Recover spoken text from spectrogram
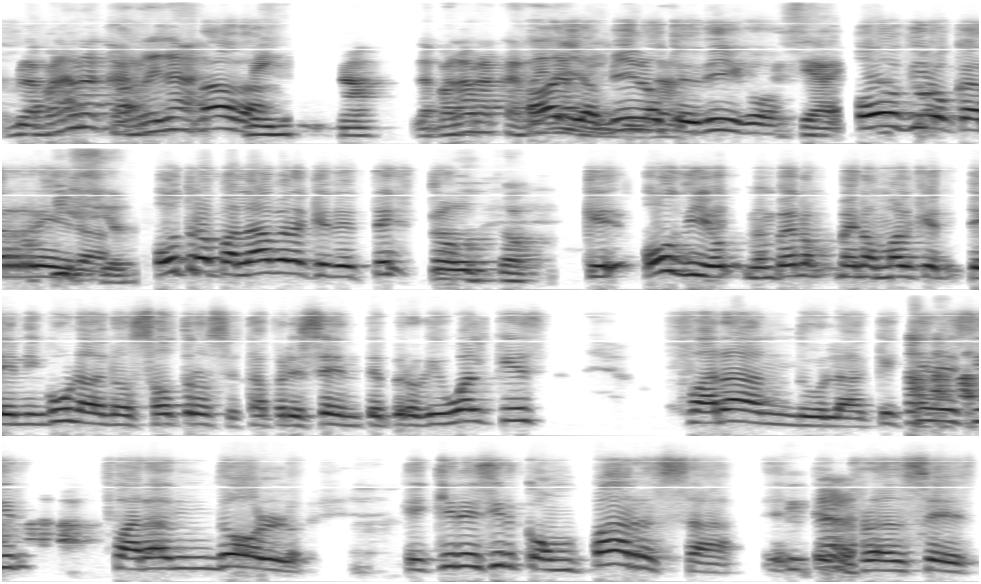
La palabra carrera nada. me indigna. La palabra carrera Ay, a mí no te digo. O sea, Odio carrera. oficio. Otra palabra que detesto producto. que odio, menos, menos mal que de ninguno de nosotros está presente, pero que igual que es farándula, que quiere decir farandol, que quiere decir comparsa en, francés.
